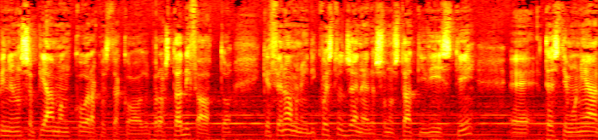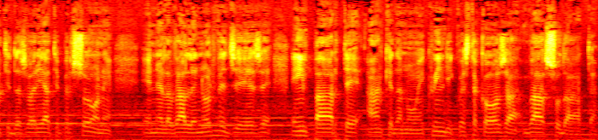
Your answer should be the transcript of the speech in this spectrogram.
quindi non sappiamo ancora questa cosa, però sta di fatto che fenomeni di questo genere sono stati visti, eh, testimoniati da svariate persone eh, nella valle norvegese e in parte anche da noi, quindi questa cosa va assodata.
